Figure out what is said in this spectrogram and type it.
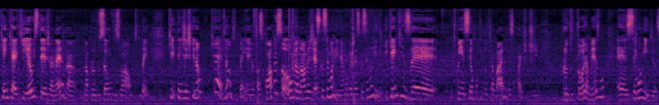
quem quer que eu esteja, né, na, na produção visual, tudo bem. Que tem gente que não quer, não, tudo bem, aí eu faço com a pessoa. O meu nome é Jéssica Semolini, arroba Jéssica Semolini. E quem quiser conhecer um pouquinho do trabalho, dessa parte de produtora mesmo, é Semomídias.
